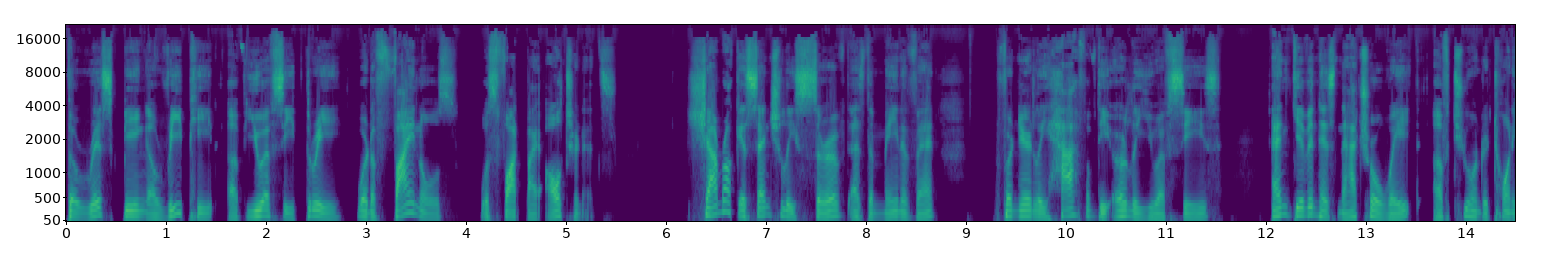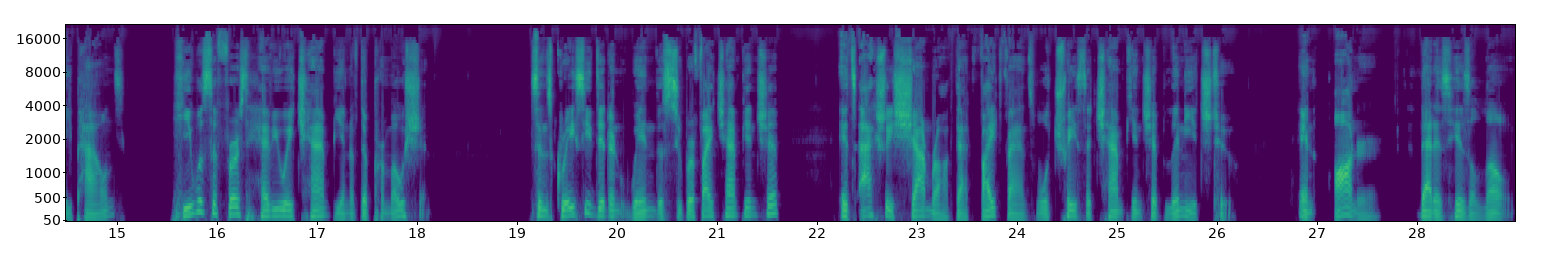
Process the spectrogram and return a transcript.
the risk being a repeat of UFC 3 where the finals was fought by alternates. Shamrock essentially served as the main event for nearly half of the early UFCs, and given his natural weight of 220 pounds, he was the first heavyweight champion of the promotion. Since Gracie didn't win the Superfight Championship, it's actually Shamrock that fight fans will trace the championship lineage to, an honor that is his alone.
